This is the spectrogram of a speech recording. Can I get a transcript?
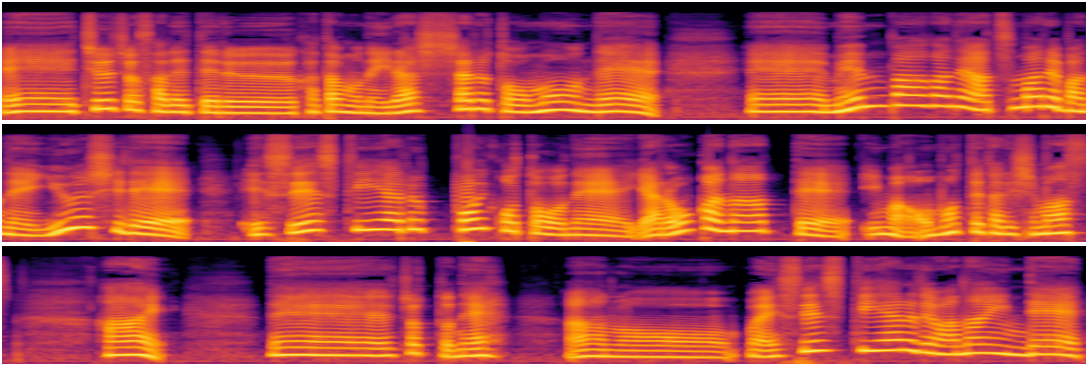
えー、躊躇されてる方もね、いらっしゃると思うんで、えー、メンバーがね、集まればね、有志で SSTR っぽいことをね、やろうかなって今思ってたりします。はい。で、ちょっとね、あの、まあ、SSTR ではないんで、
